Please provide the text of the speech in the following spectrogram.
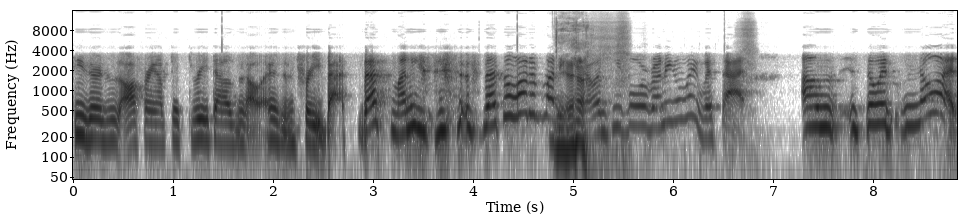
Caesars is offering up to three thousand dollars in free bets. That's money. That's a lot of money, yeah. you know, and people are running away with that. Um, so it's not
